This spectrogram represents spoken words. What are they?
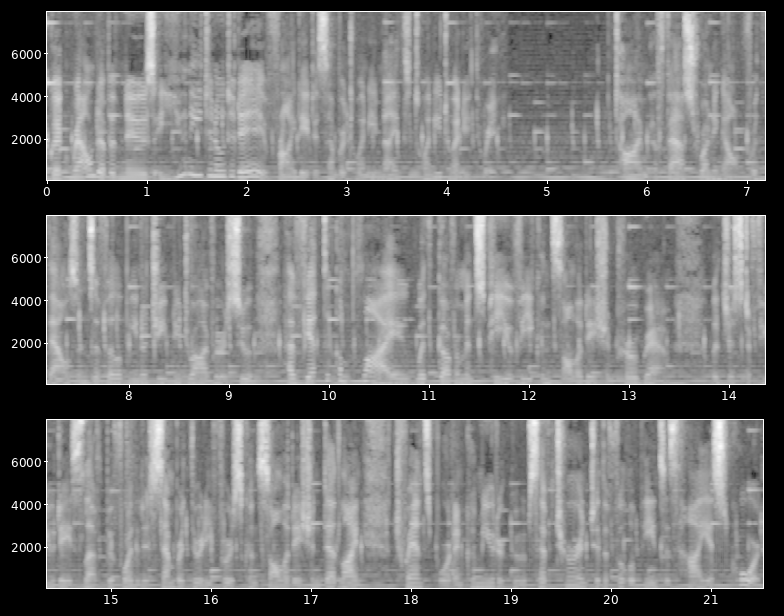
quick roundup of news you need to know today, Friday, December 29th, 2023 time fast running out for thousands of Filipino jeepney drivers who have yet to comply with government's PUV consolidation program. With just a few days left before the December 31st consolidation deadline, transport and commuter groups have turned to the Philippines' highest court.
